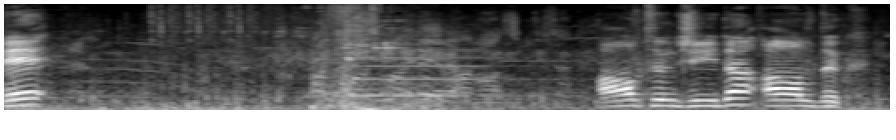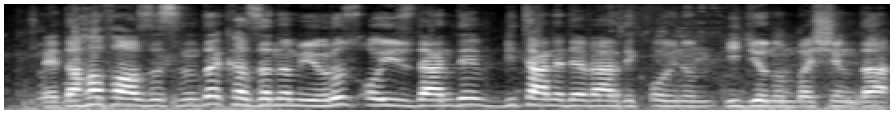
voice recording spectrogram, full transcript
Ve Altıncıyı da aldık. Ve daha fazlasını da kazanamıyoruz. O yüzden de bir tane de verdik oyunun videonun başında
